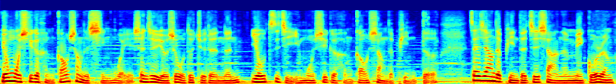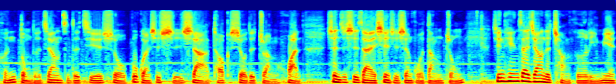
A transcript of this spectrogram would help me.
幽默是一个很高尚的行为，甚至有时候我都觉得能幽自己一默是一个很高尚的品德。在这样的品德之下呢，美国人很懂得这样子的接受，不管是时下 talk show 的转换，甚至是在现实生活当中，今天在这样的场合里面，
